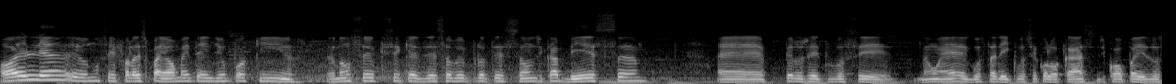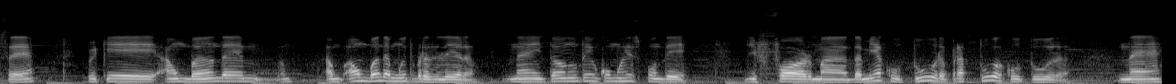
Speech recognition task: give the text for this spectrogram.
Olha, eu não sei falar espanhol, mas entendi um pouquinho. Eu não sei o que você quer dizer sobre proteção de cabeça. É, pelo jeito você não é, gostaria que você colocasse de qual país você é porque a Umbanda é a Umbanda é muito brasileira, né? Então eu não tenho como responder de forma da minha cultura para tua cultura, né?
